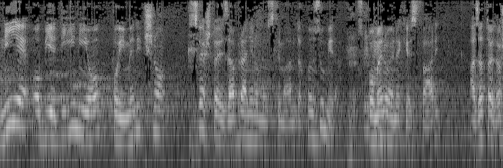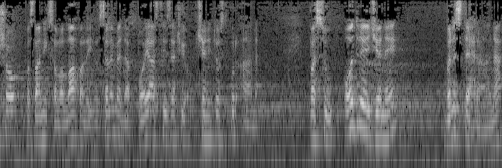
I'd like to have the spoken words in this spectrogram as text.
nije objedinio poimenično sve što je zabranjeno muslimanu da konzumira. Spomenuo je neke stvari a zato je došao poslanik sallallahu alejhi ve selleme da pojasni znači općenitost Kur'ana. Pa su određene vrste hrana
